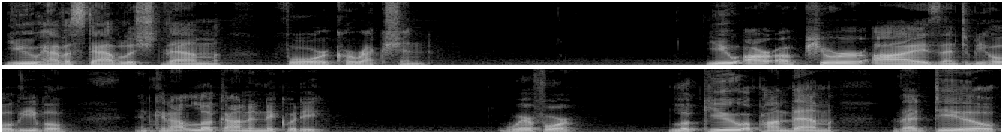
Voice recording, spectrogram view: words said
you have established them for correction. You are of purer eyes than to behold evil, and cannot look on iniquity. Wherefore, look you upon them that deal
